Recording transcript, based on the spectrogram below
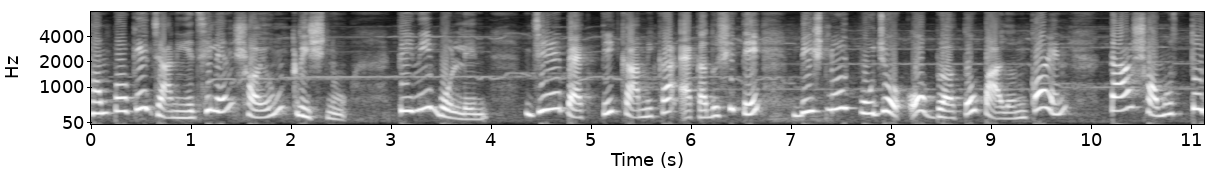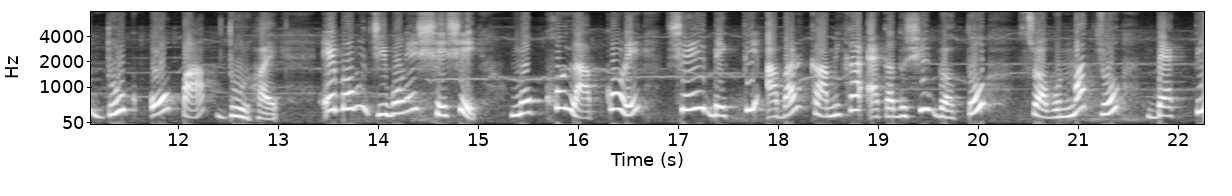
সম্পর্কে জানিয়েছিলেন স্বয়ং কৃষ্ণ। তিনি বললেন, যে ব্যক্তি কামিকা একাদশীতে বিষ্ণুর পুজো ও ব্রত পালন করেন, তার সমস্ত দুঃখ ও পাপ দূর হয়। এবং জীবনের শেষে মোক্ষ লাভ করে সেই ব্যক্তি আবার কামিকা একাদশীর ব্রত শ্রবণমাত্র ব্যক্তি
